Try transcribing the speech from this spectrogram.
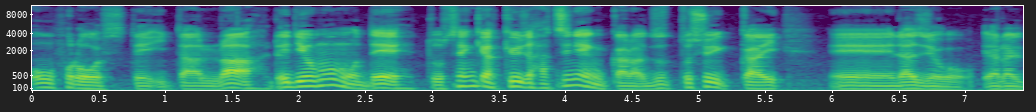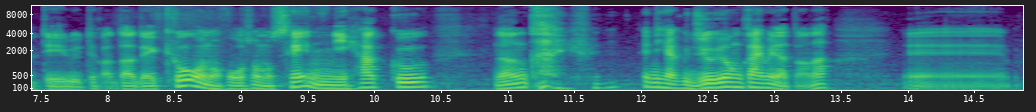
をフォローしていたら、レディオモモで、えっと、1998年からずっと週1回、えー、ラジオをやられているって方で、今日の放送も1200何回 目 ?1214 回目だったかな？えー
